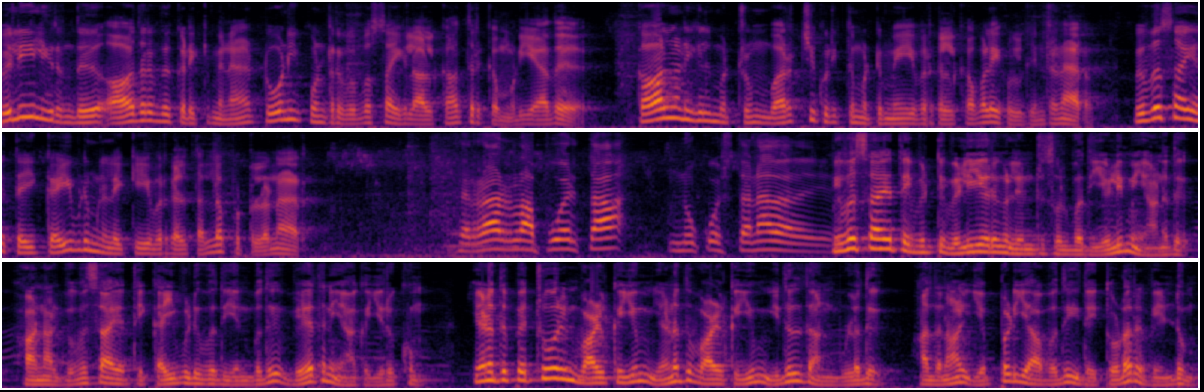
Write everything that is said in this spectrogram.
வெளியில் இருந்து ஆதரவு கிடைக்கும் என டோனி போன்ற விவசாயிகளால் காத்திருக்க முடியாது. கால்நடைகள் மற்றும் வறட்சி குறித்து மட்டுமே இவர்கள் கவலை கொள்கின்றனர். விவசாயத்தை கைவிடும் நிலைக்கு இவர்கள் தள்ளப்பட்டுள்ளனர். விவசாயத்தை விட்டு வெளியேறுங்கள் என்று சொல்வது எளிமையானது. ஆனால் விவசாயத்தை கைவிடுவது என்பது வேதனையாக இருக்கும். எனது பெற்றோரின் வாழ்க்கையும் எனது வாழ்க்கையும் இதில்தான் உள்ளது. அதனால் எப்படியாவது இதை தொடர வேண்டும்.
